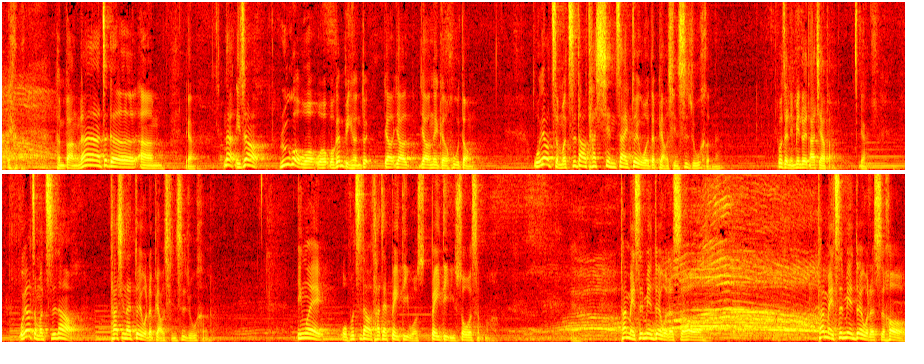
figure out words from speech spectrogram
很棒。那这个嗯呀，那你知道如果我我我跟秉恒对要要要那个互动，我要怎么知道他现在对我的表情是如何呢？或者你面对大家吧，呀，我要怎么知道他现在对我的表情是如何？因为我不知道他在背地我背地里说我什么。他每次面对我的时候，他每次面对我的时候，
